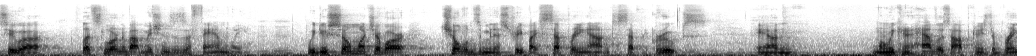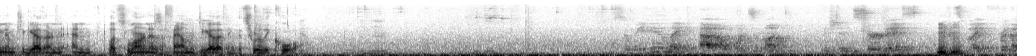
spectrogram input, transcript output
to uh, let's learn about missions as a family. Mm-hmm. We do so much of our children's ministry by separating out into separate groups. And when we can have those opportunities to bring them together and, and let's learn as a family together, I think that's really cool. So we do like uh, once a month mission service. Mhm. It's like for the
